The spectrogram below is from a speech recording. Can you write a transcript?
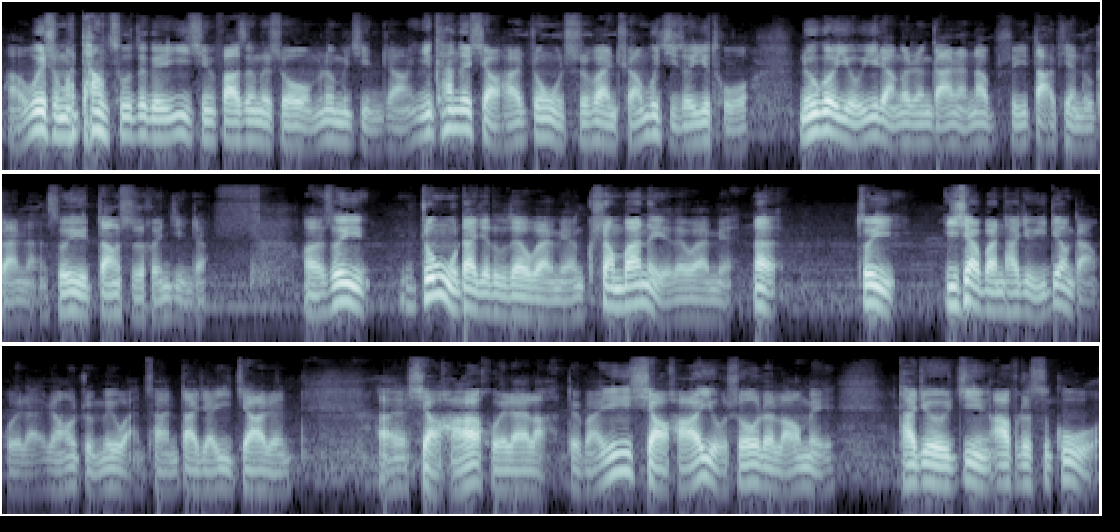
啊，为什么当初这个疫情发生的时候我们那么紧张？你看这小孩中午吃饭全部挤着一坨，如果有一两个人感染，那不是一大片都感染，所以当时很紧张。啊，所以中午大家都在外面上班的也在外面，那所以一下班他就一定要赶回来，然后准备晚餐，大家一家人，啊，小孩回来了，对吧？因为小孩有时候的老美。他就进 after school，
